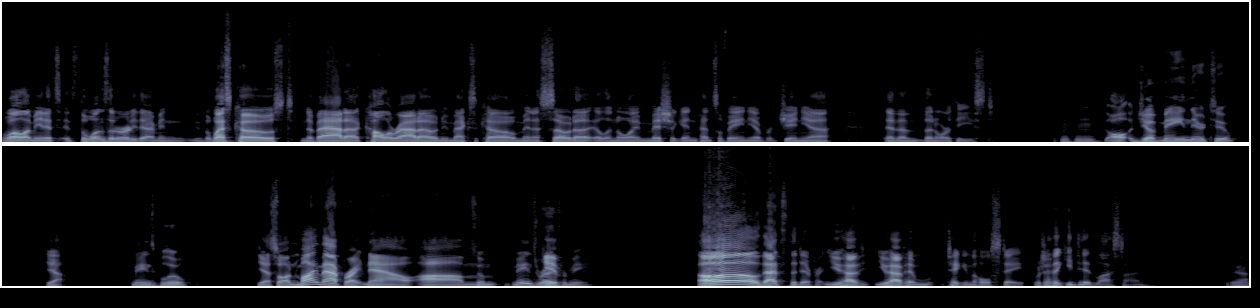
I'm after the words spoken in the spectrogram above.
Well, I mean, it's it's the ones that are already there. I mean, the West Coast, Nevada, Colorado, New Mexico, Minnesota, Illinois, Michigan, Pennsylvania, Virginia, and then the Northeast. Mm-hmm. All do you have Maine there too? Yeah. Maine's blue. Yeah. So on my map right now, um, So Maine's red for me. oh, that's the difference. You have you have him taking the whole state, which I think he did last time. Yeah.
